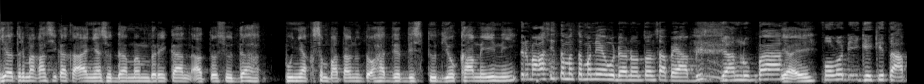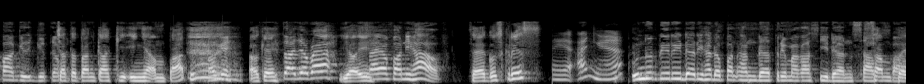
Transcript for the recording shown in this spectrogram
Iya, terima kasih Kakak Anya sudah memberikan atau sudah punya kesempatan untuk hadir di studio kami ini. Terima kasih teman-teman yang udah nonton sampai habis. Jangan lupa Ya, eh. follow di IG kita apa IG kita. Catatan kaki I-nya 4. Oke. Oke. Itu aja Pak ya. Eh. Saya Fanny Half. Saya Gus Kris. Saya Anya. Undur diri dari hadapan Anda. Terima kasih dan sampai, Sampai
